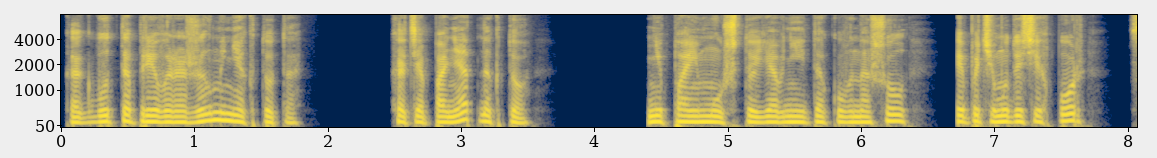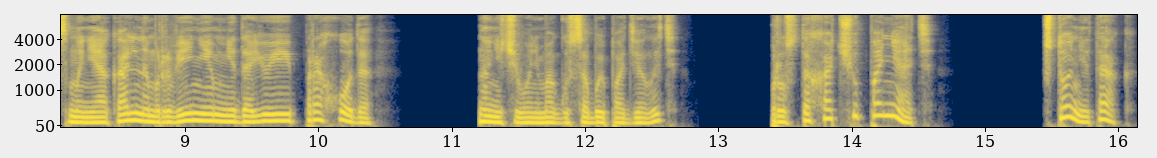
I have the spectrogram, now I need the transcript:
Как будто приворожил меня кто-то. Хотя понятно кто. Не пойму, что я в ней такого нашел и почему до сих пор с маниакальным рвением не даю ей прохода. Но ничего не могу с собой поделать. Просто хочу понять. Что не так?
